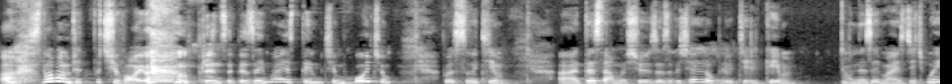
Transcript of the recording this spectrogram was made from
А, словом, відпочиваю. В принципі, займаюся тим, чим хочу. По суті, те саме, що і зазвичай роблю, тільки не займаюся дітьми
